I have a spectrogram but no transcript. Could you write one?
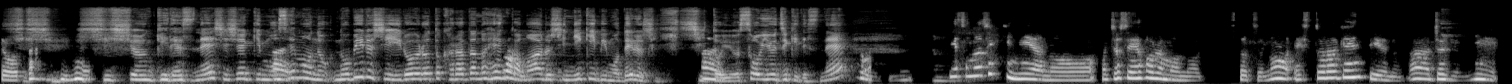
状思態春の思春期ですね。思春期もはい背もの伸びるし、いろいろと体の変化もあるし、ニキビも出るし、しはいという、そういう時期ですね。そうですね。で、その時期に、あの、女性ホルモンの一つのエストロゲンっていうのが徐々に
